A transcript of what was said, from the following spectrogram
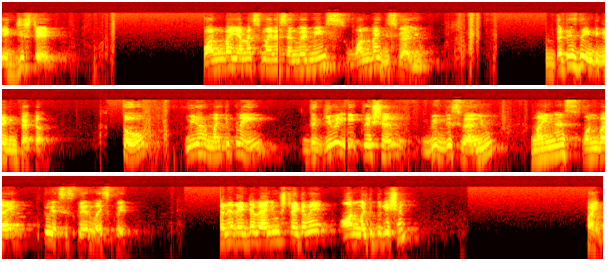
existed, 1 by mx minus ny means 1 by this value. That is the integrating factor. So, we are multiplying the given equation with this value minus 1 by 2x square y square. Can I write the value straight away on multiplication? Fine.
